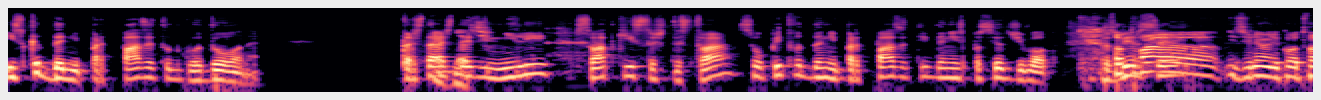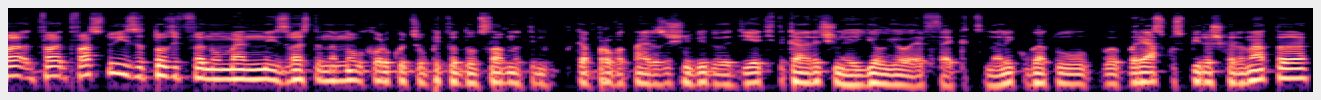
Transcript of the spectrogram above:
Искат да ни предпазят от гладуване. Представяш, тези мили, сладки същества се опитват да ни предпазят и да ни спасят живота. Разбира това, се... Извинявай, Никола, това, това, това стои за този феномен, известен на много хора, които се опитват да отслабнат и така пробват най-различни видове диети, така наречения йо-йо ефект. Нали? Когато рязко спираш храната,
